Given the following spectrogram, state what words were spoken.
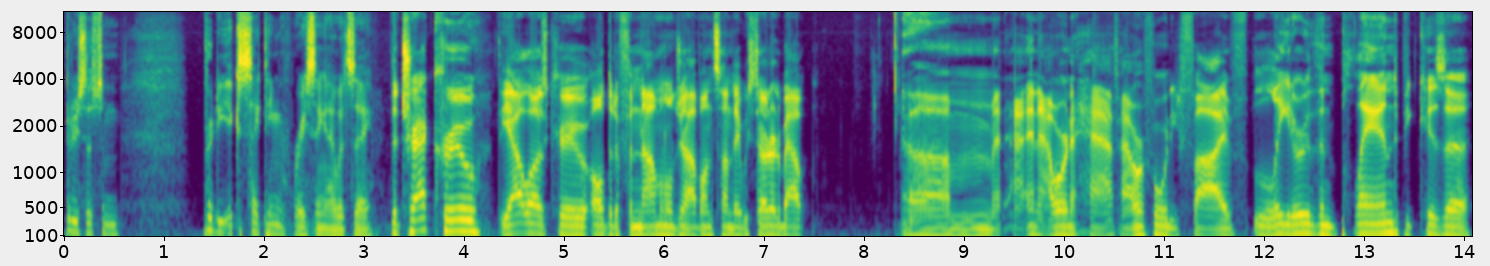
produces some pretty exciting racing, I would say. the track crew, the Outlaws crew, all did a phenomenal job on Sunday. We started about um an hour and a half, hour 45 later than planned because a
